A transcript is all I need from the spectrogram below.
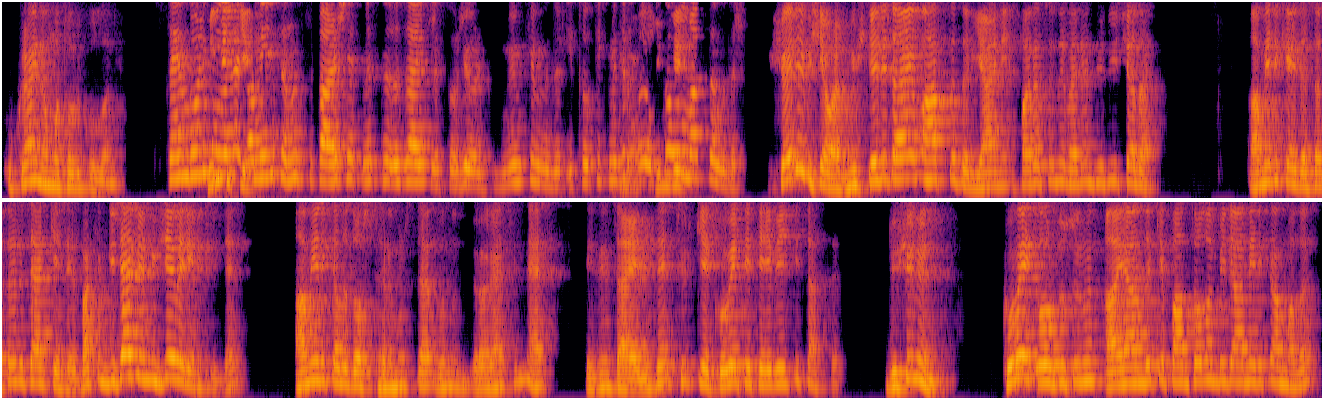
Ukrayna motoru kullanıyor. Sembolik Şimdi olarak Amerika'nın sipariş etmesini özellikle soruyorum. Mümkün müdür, itopik midir, yoksa olmakta mıdır? Şöyle bir şey var. Müşteri daima haklıdır. Yani parasını veren düdüğü çalar. Amerika'ya da satarız herkese. Bakın güzel bir müjde vereyim size. Amerikalı dostlarımız da bunu öğrensinler. Sizin sayenizde Türkiye kuvveti TB2 sattı. Düşünün. Kuvvet ordusunun ayağındaki pantolon bile Amerikan malı.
